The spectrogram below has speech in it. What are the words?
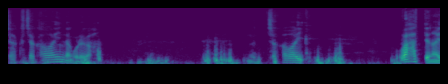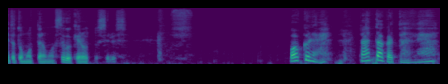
ちゃくちゃ可愛いんだ、これが。むっちゃ可愛い。わーって泣いたと思ったらもうすぐケロッとしてるし。僕ね、なんとか言ったね。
